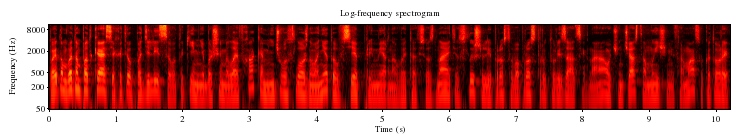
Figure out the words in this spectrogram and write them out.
Поэтому в этом подкасте я хотел поделиться вот такими небольшими лайфхаками. Ничего сложного нету, все примерно вы это все знаете, слышали. Просто вопрос структуризации. Да? Очень часто мы ищем информацию, которая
